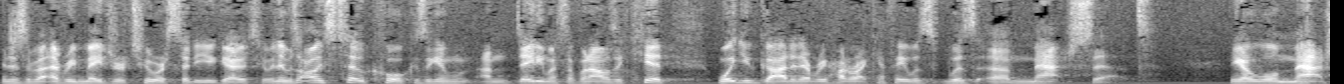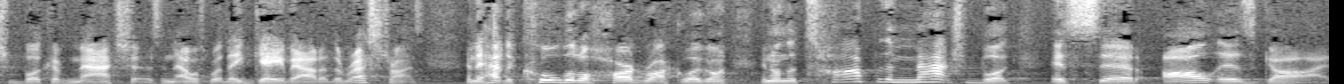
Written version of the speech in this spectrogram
in just about every major tourist city you go to. And it was always so cool because, again, I'm dating myself. When I was a kid, what you got at every Hard Rock Cafe was, was a match set. You got a little matchbook of matches, and that was what they gave out at the restaurants. And they had the cool little Hard Rock logo on. And on the top of the matchbook, it said, All is God.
